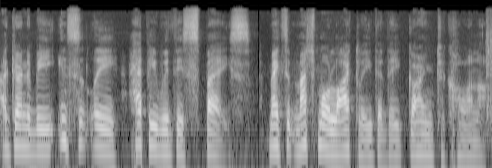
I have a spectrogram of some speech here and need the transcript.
are going to be instantly happy with this space. Makes it much more likely that they're going to colonize.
